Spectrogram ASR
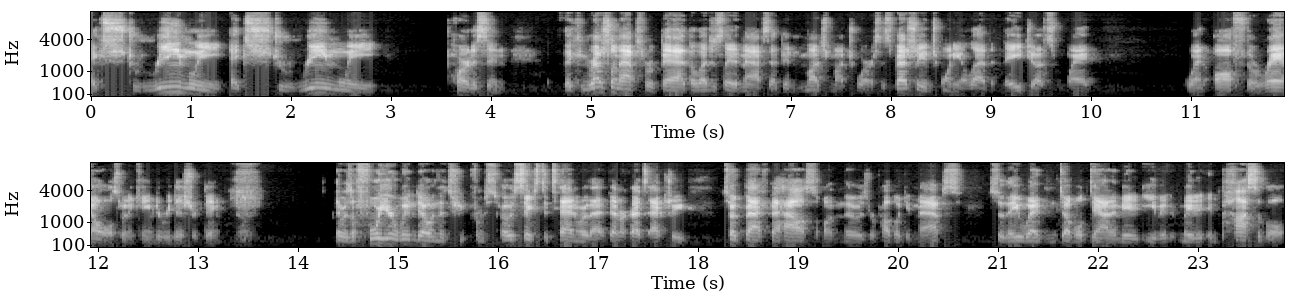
extremely, extremely partisan the congressional maps were bad. The legislative maps have been much, much worse, especially in 2011. They just went went off the rails when it came to redistricting. There was a four year window in the from 06 to 10 where that Democrats actually took back the House on those Republican maps. So they went and doubled down and made it even made it impossible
